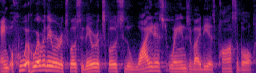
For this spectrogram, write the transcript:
Engel, whoever they were exposed to, they were exposed to the widest range of ideas possible,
